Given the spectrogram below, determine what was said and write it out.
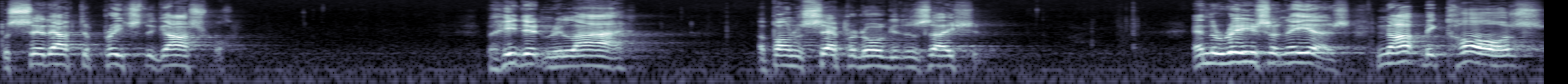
was sent out to preach the gospel. But he didn't rely upon a separate organization. And the reason is not because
